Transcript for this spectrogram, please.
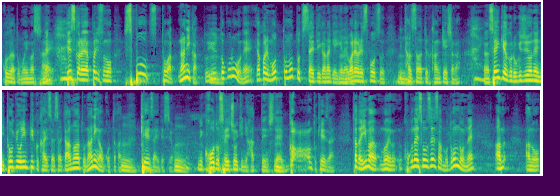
ことだと思いますしね、はい。ですからやっぱりそのスポーツとは何かというところをね、やっぱりもっともっと伝えていかなきゃいけない、我々スポーツに携わっている関係者が、うん。1964年に東京オリンピック開催されてあの後何が起こったか、経済ですよ、で高度成長期に発展して、ゴーンと経済ただ今もう国内総生産もどんどんねああの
